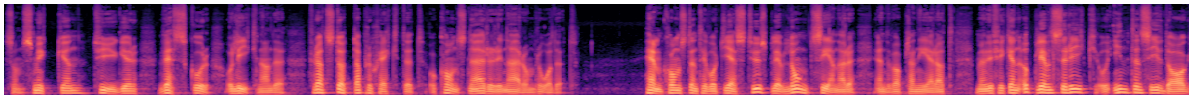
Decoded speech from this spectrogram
som smycken, tyger, väskor och liknande för att stötta projektet och konstnärer i närområdet. Hemkomsten till vårt gästhus blev långt senare än det var planerat men vi fick en upplevelserik och intensiv dag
